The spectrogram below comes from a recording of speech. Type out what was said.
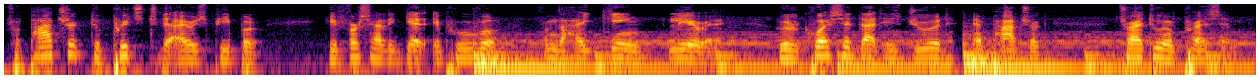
For Patrick to preach to the Irish people, he first had to get approval from the High King, Leary, who requested that his druid and Patrick try to impress him.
